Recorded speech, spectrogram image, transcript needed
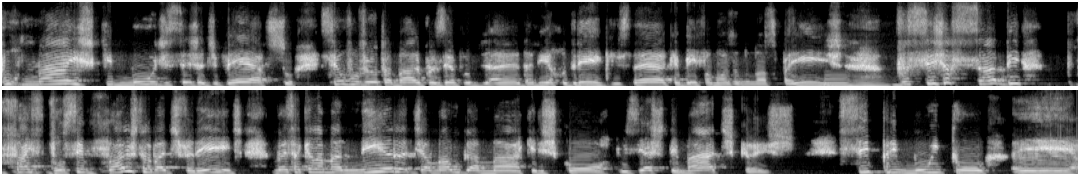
por mais que mude, seja diverso, se eu vou ver o trabalho, por exemplo, da Lia Rodrigues, né, que é bem famosa no nosso país, uhum. você já sabe faz, vão ser vários trabalhos diferentes, mas aquela maneira de amalgamar aqueles corpos e as temáticas sempre muito é,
